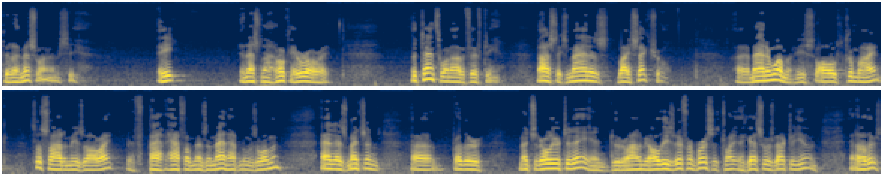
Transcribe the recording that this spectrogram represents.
Did I miss one? Let me see. Eight, and that's nine. Okay, we're all right. The tenth one out of fifteen. Gnostics. Man is bisexual. Uh, man and woman. He's all combined. So sodomy is all right. If half of them is a man, half of them is a woman. And as mentioned, uh, Brother mentioned earlier today in Deuteronomy, all these different verses. 20, I guess it was Dr. Yoon and others.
